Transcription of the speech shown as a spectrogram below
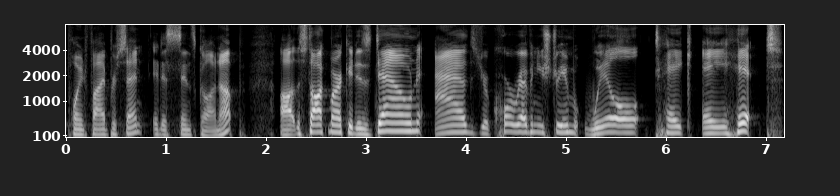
8.5%. It has since gone up. Uh, the stock market is down. Ads, your core revenue stream will take a hit.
